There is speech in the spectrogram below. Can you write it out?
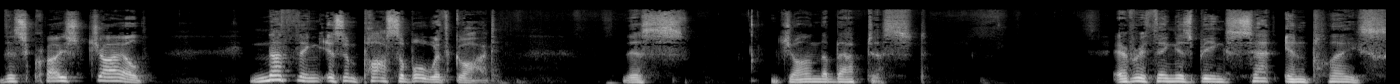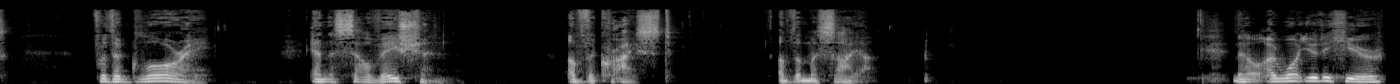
this Christ child. Nothing is impossible with God. This John the Baptist. Everything is being set in place for the glory and the salvation of the Christ, of the Messiah. Now, I want you to hear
